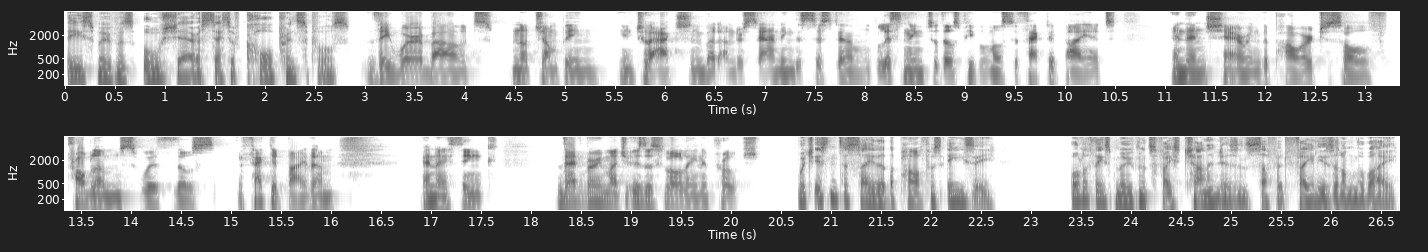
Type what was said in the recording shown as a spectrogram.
these movements all share a set of core principles. They were about not jumping into action, but understanding the system, listening to those people most affected by it, and then sharing the power to solve problems with those affected by them. And I think that very much is a slow lane approach. Which isn't to say that the path was easy. All of these movements faced challenges and suffered failures along the way.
